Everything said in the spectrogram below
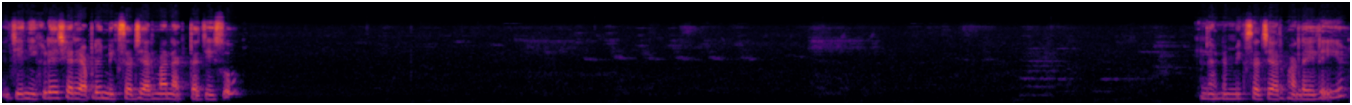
જે નીકળે છે એ આપણે મિક્સર જારમાં નાખતા જઈશું. અને મિક્સર જારમાં લઈ લઈએ.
